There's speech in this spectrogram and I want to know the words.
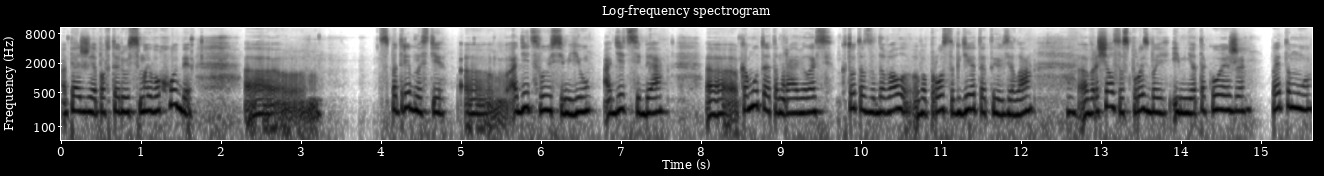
опять же, я повторюсь, с моего хобби, э, с потребности э, одеть свою семью, одеть себя. Э, Кому-то это нравилось, кто-то задавал вопросы, где это ты взяла, обращался с просьбой и мне такое же. Поэтому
